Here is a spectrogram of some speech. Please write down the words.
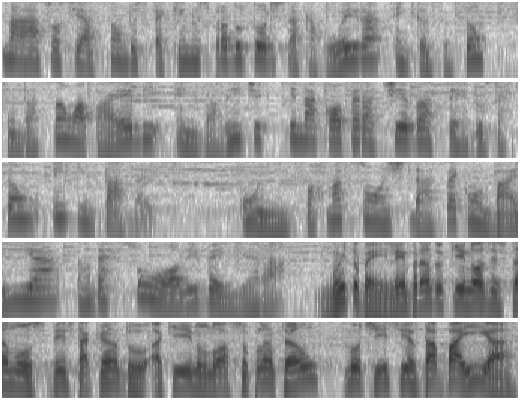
na Associação dos Pequenos Produtores da Capoeira, em Cansanção, Fundação APAEB, em Valente e na Cooperativa Ser do Sertão, em Pintadas. Com informações da Secom Bahia, Anderson Oliveira. Muito bem, lembrando que nós estamos destacando aqui no nosso plantão notícias da Bahia.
